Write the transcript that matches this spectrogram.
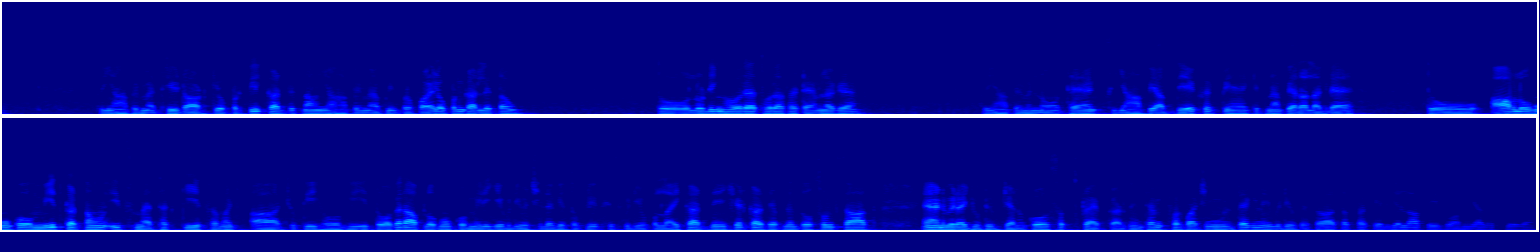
तो यहाँ पे मैं थ्री डॉट के ऊपर क्लिक कर देता हूँ। यहाँ पे मैं अपनी प्रोफ़ाइल ओपन कर लेता हूँ। तो लोडिंग हो रहा है। थोड़ा सा टाइम लग रहा है। तो यहाँ पे मैं नो थैंक्स यहाँ पे आप देख सकते हैं कितना प्यारा लग रहा है। तो आप लोगों को उम्मीद करता हूँ इस मेथड की समझ आ चुकी होगी। तो अगर आप लोगों को मेरी ये वीडियो अच्छी लगे तो प्लीज़ इस वीडियो को लाइक कर दें शेयर कर दें अपने दोस्तों के साथ एंड मेरा यूट्यूब चैनल को सब्सक्राइब कर दें। थैंक्स फॉर वॉचिंग मिलते हैं कि नई वीडियो के साथ। तब तक के लिए हाफिज़, दुआ में याद रखिएगा।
